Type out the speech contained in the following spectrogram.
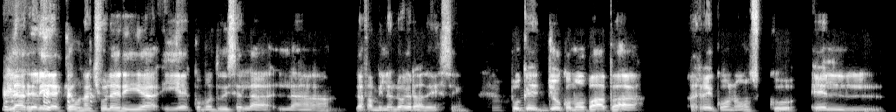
la, realidad es que es una chulería y es como tú dices, la, la, la familia lo agradecen, porque yo como papá reconozco el,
